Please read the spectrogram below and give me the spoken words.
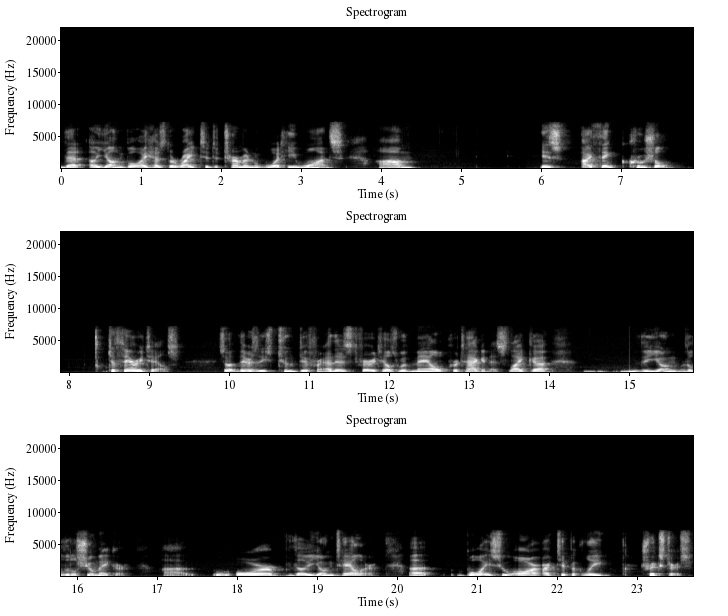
that a young boy has the right to determine what he wants um, is, I think, crucial to fairy tales. So there's these two different. Uh, there's fairy tales with male protagonists, like uh, the young, the little shoemaker, uh, or the young tailor. Boys who are typically tricksters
